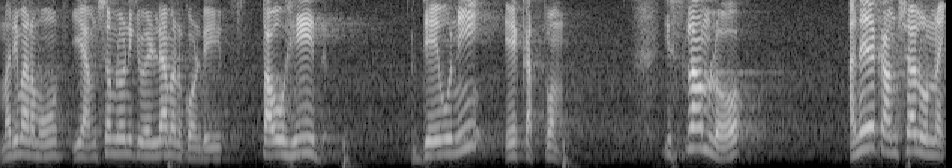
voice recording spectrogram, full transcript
మరి మనము ఈ అంశంలోనికి వెళ్ళామనుకోండి తౌహీద్ దేవుని ఏకత్వం. ఇస్లాంలో అనేక అంశాలు ఉన్నాయి.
